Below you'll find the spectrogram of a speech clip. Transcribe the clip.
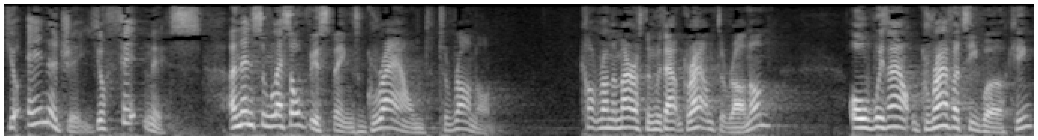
Your energy, your fitness. And then some less obvious things, ground to run on. Can't run a marathon without ground to run on. Or without gravity working,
